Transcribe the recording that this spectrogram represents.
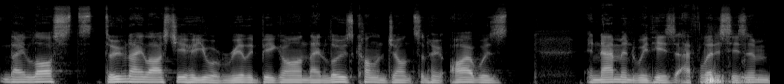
they lost Duvernay last year, who you were really big on. They lose Collin Johnson, who I was enamored with his athleticism,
